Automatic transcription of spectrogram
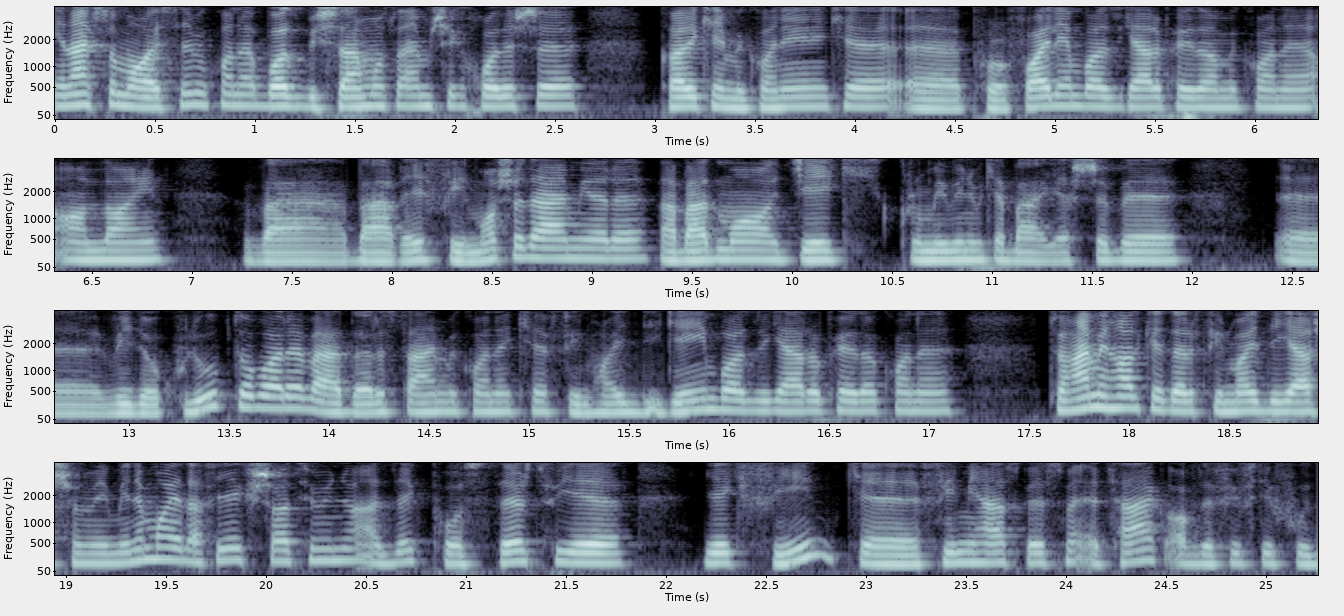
این عکس رو مقایسه می‌کنه. باز بیشتر مطمئن میشه که خودشه. کاری که می‌کنه اینه که پروفایل این بازیگر رو پیدا می‌کنه آنلاین و بقیه فیلماشو در میاره و بعد ما جیک رو می‌بینیم که برگشته به ویدیو کلوب دوباره و داره سعی می‌کنه که فیلم های دیگه این بازیگر رو پیدا کنه. تو همین حال که داره فیلم های دیگه رو می‌بینه ما یه دفعه یک شاتی می‌بینیم از یک پوستر توی یک فیلم که فیلمی هست به اسم Attack of the 50 Foot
